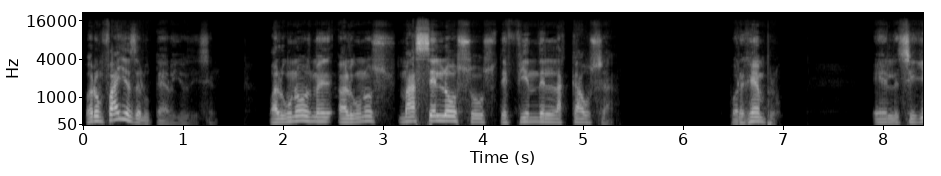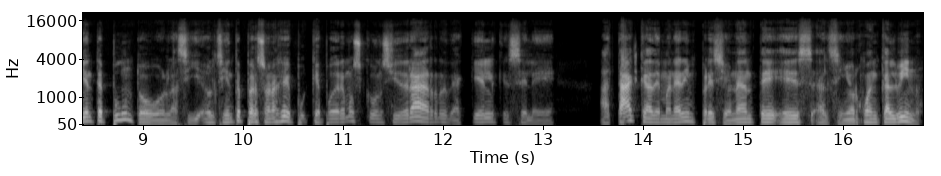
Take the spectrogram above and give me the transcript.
Fueron fallas de Lutero, ellos dicen. O algunos, algunos más celosos defienden la causa. Por ejemplo, el siguiente punto o, el siguiente personaje que podremos considerar de aquel que se le ataca de manera impresionante es al señor Juan Calvino.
